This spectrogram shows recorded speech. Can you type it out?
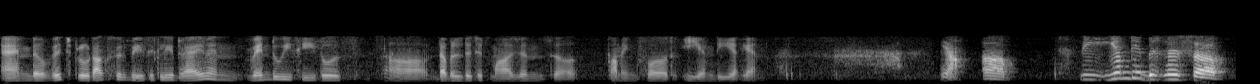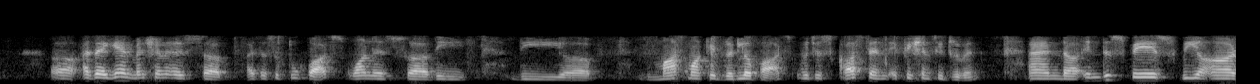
And uh, which products will basically drive, and when do we see those uh, double-digit margins uh, coming for EMD again? Yeah. Uh, the EMD business, uh, uh, as I again mentioned, is uh, as I said, two parts. One is uh, the the uh, mass market regular parts, which is cost and efficiency driven. And uh, in this space, we are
